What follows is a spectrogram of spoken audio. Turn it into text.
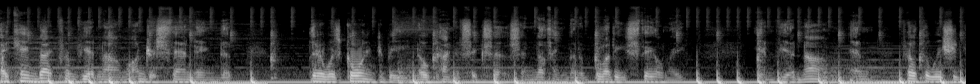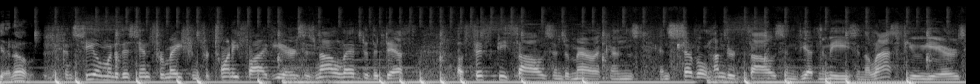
I came back from Vietnam understanding that there was going to be no kind of success and nothing but a bloody stalemate in Vietnam and felt that we should get out. The concealment of this information for 25 years has now led to the death of 50,000 Americans and several hundred thousand Vietnamese in the last few years,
